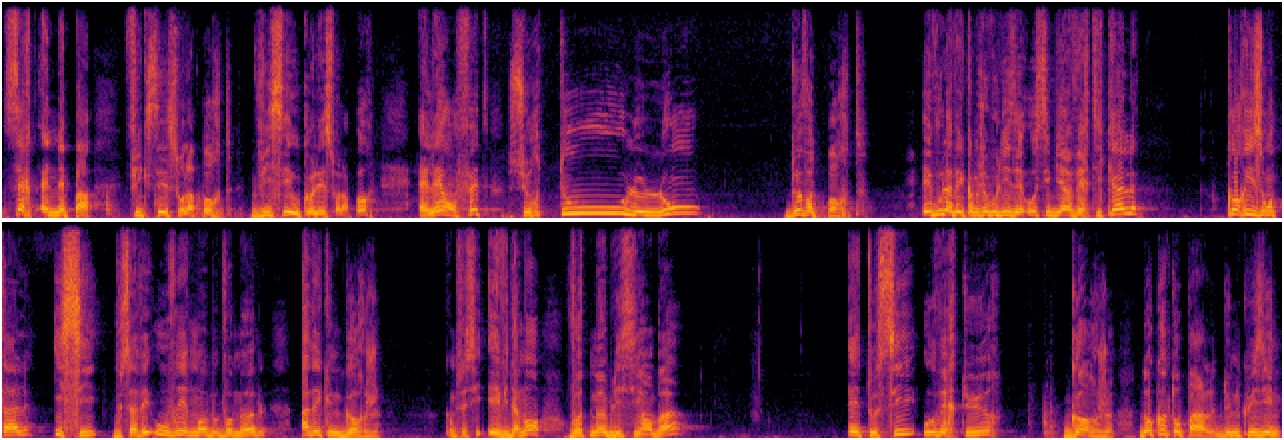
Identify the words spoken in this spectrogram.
certes, elle n'est pas fixée sur la porte, vissée ou collée sur la porte. Elle est, en fait, sur tout le long de votre porte. Et vous l'avez, comme je vous le disais, aussi bien vertical qu'horizontal. Ici, vous savez ouvrir vos meubles avec une gorge, comme ceci. Évidemment, votre meuble ici en bas est aussi ouverture gorge. Donc quand on parle d'une cuisine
